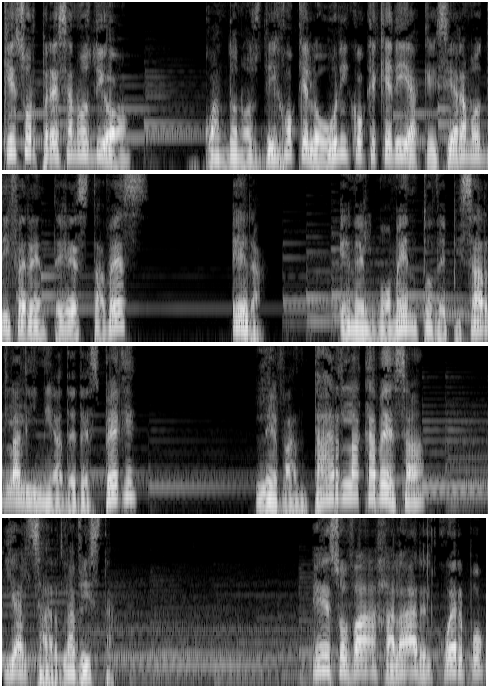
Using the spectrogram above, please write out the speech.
¿Qué sorpresa nos dio cuando nos dijo que lo único que quería que hiciéramos diferente esta vez era, en el momento de pisar la línea de despegue, levantar la cabeza y alzar la vista. Eso va a jalar el cuerpo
